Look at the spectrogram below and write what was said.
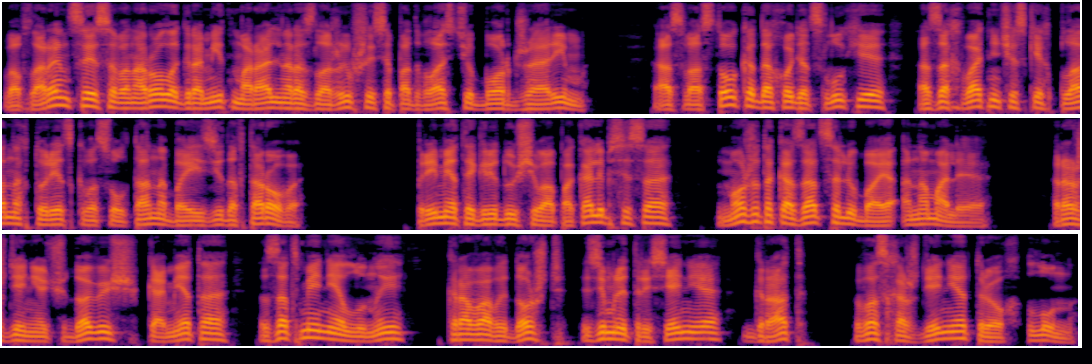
Во Флоренции Савонарола громит морально разложившийся под властью Борджиа Рим, а с востока доходят слухи о захватнических планах турецкого султана Баезида II. Приметой грядущего апокалипсиса может оказаться любая аномалия. Рождение чудовищ, комета, затмение Луны, кровавый дождь, землетрясение, град, восхождение трех лун.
